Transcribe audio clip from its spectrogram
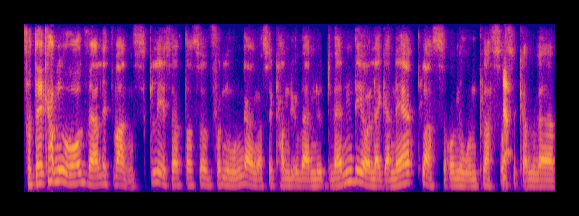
For det kan jo òg være litt vanskelig. Altså, for noen ganger så kan det jo være nødvendig å legge ned plasser, og noen plasser ja. så kan det være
